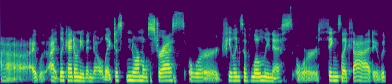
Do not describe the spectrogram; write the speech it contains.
uh, I would I like I don't even know like just normal stress or feelings of loneliness or things like that. It would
